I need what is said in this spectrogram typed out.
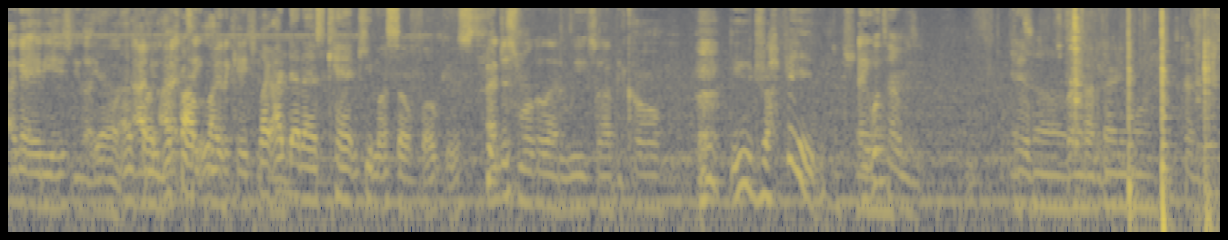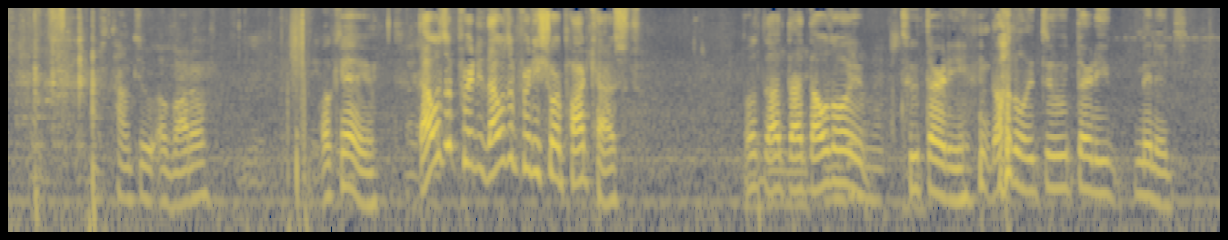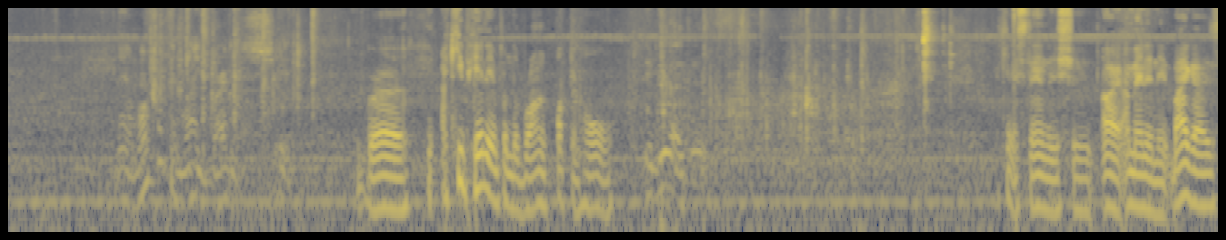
I got ADHD like Yeah, fuck. I, I, fuck- do I probably take like, medication. like for I dead ass can't keep myself focused. I just smoke a lot of weed, so I be calm. Do you drop it? Hey, what time is it? It's Damn, uh, it's time to- 31. Time It's time to Avado. Okay, that was a pretty that was a pretty short podcast. That was, that, that, that was only two thirty. that was only two thirty minutes, Damn, my fucking light bright as shit. bruh. I keep hitting it from the wrong fucking hole. It be like this. I can't stand this shit. All right, I'm ending it. Bye, guys.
